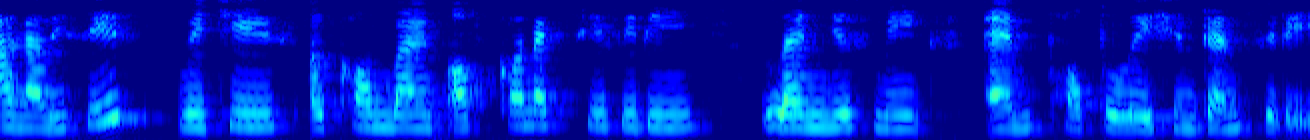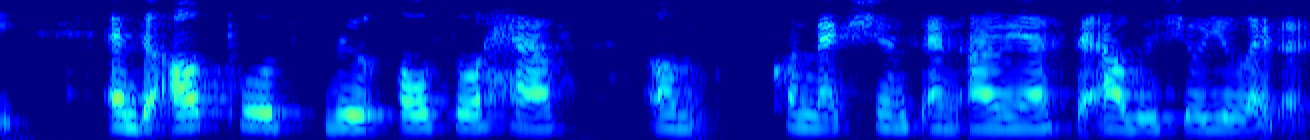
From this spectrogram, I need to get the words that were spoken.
analysis, which is a combine of connectivity, land use mix, and population density. And the outputs will also have um, connections and areas that I will show you later.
